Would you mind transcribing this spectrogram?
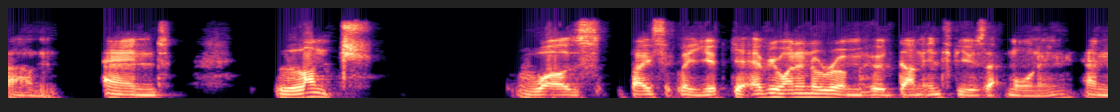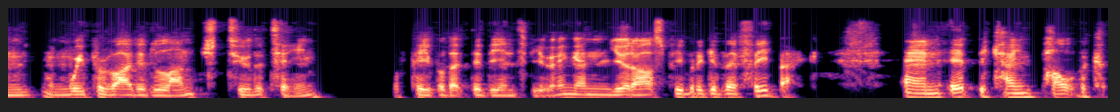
Um, and lunch was basically you'd get everyone in a room who'd done interviews that morning and, and we provided lunch to the team of people that did the interviewing and you'd ask people to give their feedback. And it became part of the,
